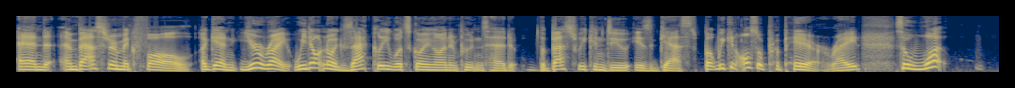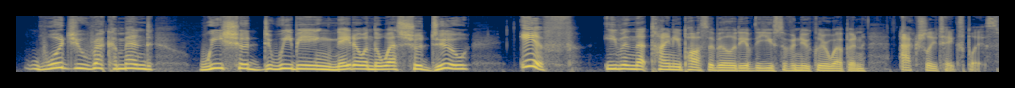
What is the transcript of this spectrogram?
and Ambassador McFaul, again, you're right. We don't know exactly what's going on in Putin's head. The best we can do is guess, but we can also prepare, right? So, what would you recommend we should do, we being NATO and the West should do if even that tiny possibility of the use of a nuclear weapon actually takes place?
